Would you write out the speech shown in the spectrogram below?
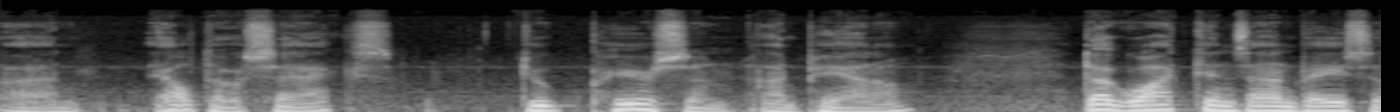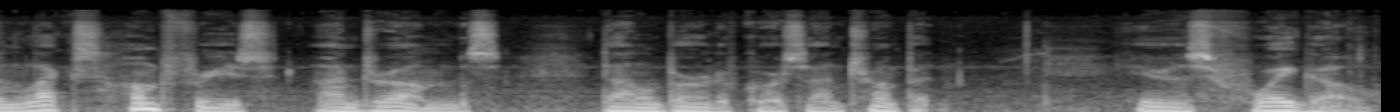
on alto sax, Duke Pearson on piano, Doug Watkins on bass, and Lex Humphries on drums. Donald Byrd, of course, on trumpet. Here's Fuego.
